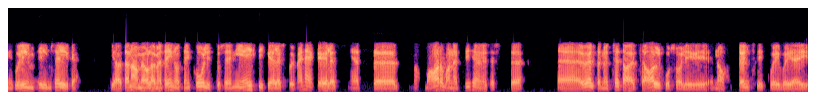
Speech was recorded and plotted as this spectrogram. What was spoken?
nagu ilm, ilmselge ja täna me oleme teinud neid koolitusi nii eesti keeles kui vene keeles, nii et eh, noh, ma arvan, et iseenesest eh, öelda nüüd seda, et see algus oli noh, töntslik või, või ei,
